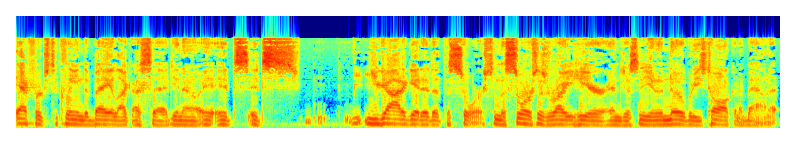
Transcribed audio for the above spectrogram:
efforts to clean the bay, like I said, you know, it, it's it's you got to get it at the source, and the source is right here, and just you know, nobody's talking about it.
